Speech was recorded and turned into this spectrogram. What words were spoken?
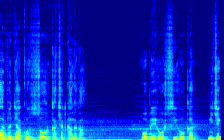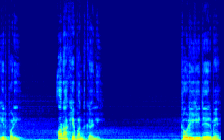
और विद्या को ज़ोर का झटका लगा। वो बेहोश सी होकर नीचे गिर पड़ी और आँखें बंद कर ली। थोड़ी ही देर में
